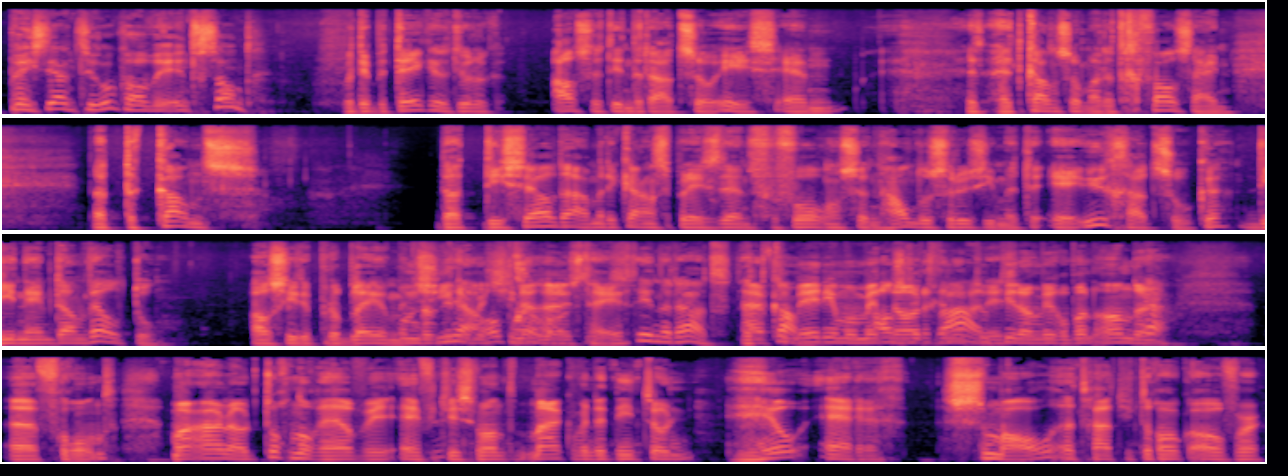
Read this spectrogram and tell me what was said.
president natuurlijk ook wel weer interessant. Maar dit betekent natuurlijk, als het inderdaad zo is, en het, het kan zomaar het geval zijn, dat de kans dat diezelfde Amerikaanse president vervolgens een handelsruzie met de EU gaat zoeken, die neemt dan wel toe. Als hij de problemen met Omdat China, met China opgelost heeft, inderdaad. Dat hij heeft kan. een mediamoment Als nodig en dat doet hij dan weer op een ander Ja. eh, front. Maar Arno, toch nog heel eventjes, want maken we het niet zo heel erg smal? Het gaat hier toch ook over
